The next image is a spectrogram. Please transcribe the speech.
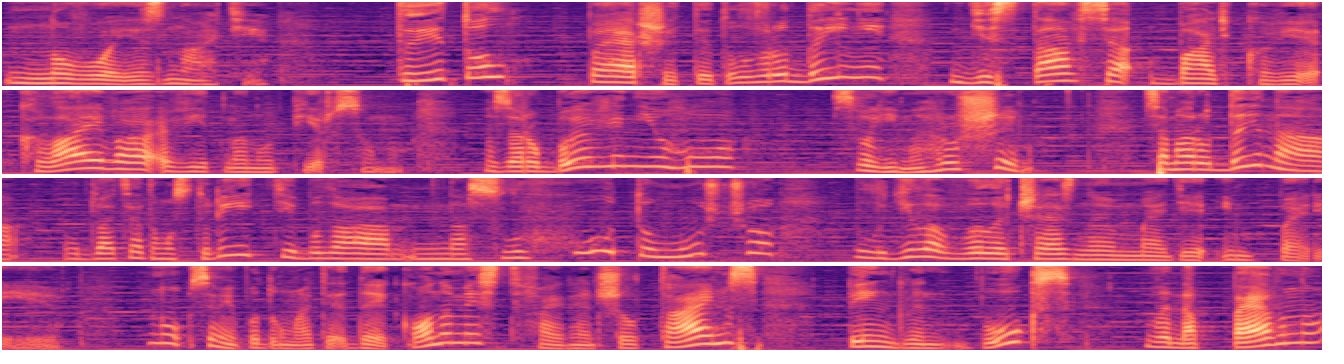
нової знаті. Титул, перший титул в родині, дістався батькові Клайва Вітману Пірсону. Заробив він його своїми грошима. Сама родина у 20 столітті була на слуху, тому що володіла величезною медіа імперією. Ну, самі подумайте, The Economist, Financial Times, Penguin Books. Ви напевно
